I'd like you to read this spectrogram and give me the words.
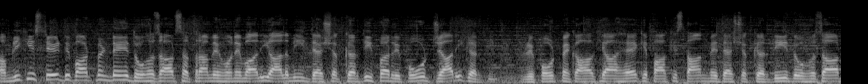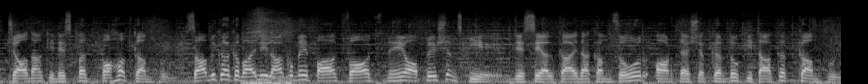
امریکی اسٹیٹ ڈپارٹمنٹ نے دو ہزار سترہ میں ہونے والی عالمی دہشت گردی پر رپورٹ جاری کر دی۔ رپورٹ میں کہا گیا ہے کہ پاکستان میں دہشت گردی دو ہزار چودہ کی نسبت بہت کم ہوئی۔ سابقہ قبائلی علاقوں میں پاک فوج نے آپریشنز کیے، جس سے القاعدہ کمزور اور دہشت گردوں کی طاقت کم ہوئی۔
